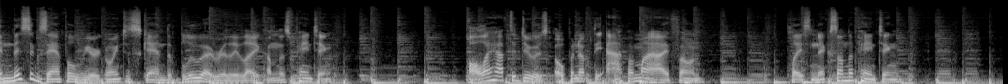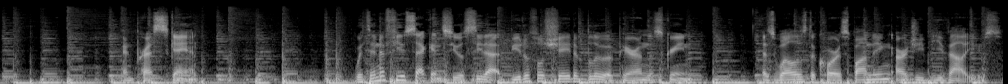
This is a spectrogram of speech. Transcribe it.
In this example, we are going to scan the blue I really like on this painting. All I have to do is open up the app on my iPhone, place Nix on the painting, and press scan. Within a few seconds, you'll see that beautiful shade of blue appear on the screen, as well as the corresponding RGB values.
